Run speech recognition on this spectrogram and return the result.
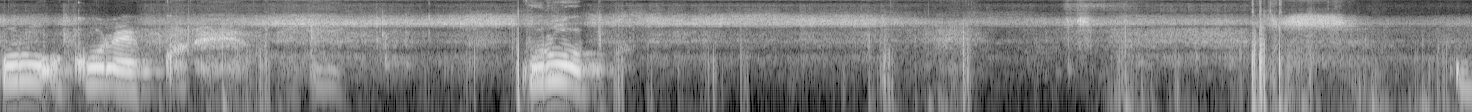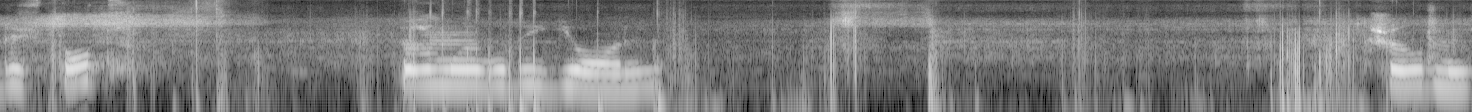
куро, курепка. Коробка. Десь тут. Я думаю, буде ідеально. Ще одну.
